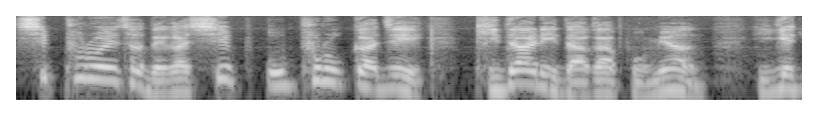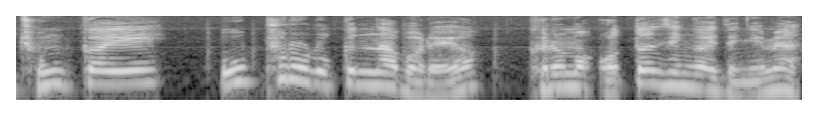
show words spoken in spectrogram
10%에서 내가 15%까지 기다리다가 보면 이게 종가의 5%로 끝나버려요. 그러면 어떤 생각이 드냐면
